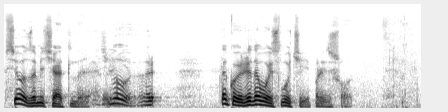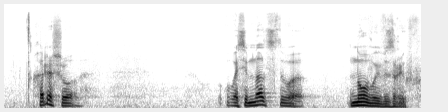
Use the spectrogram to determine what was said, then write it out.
все замечательно. Ну, такой рядовой случай произошел. Хорошо. 18-го новый взрыв.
